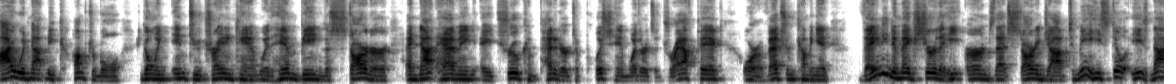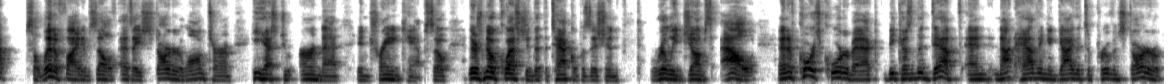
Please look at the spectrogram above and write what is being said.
I would not be comfortable going into training camp with him being the starter and not having a true competitor to push him, whether it's a draft pick or a veteran coming in. They need to make sure that he earns that starting job. To me, he's still he's not solidified himself as a starter long term. He has to earn that in training camp. So there's no question that the tackle position really jumps out. And of course, quarterback, because of the depth and not having a guy that's a proven starter,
